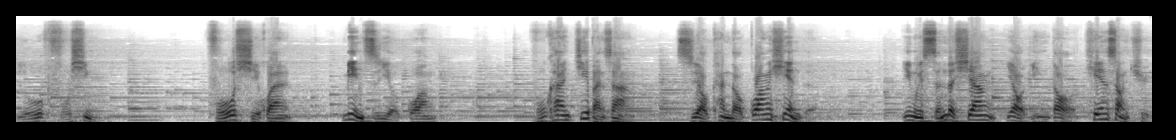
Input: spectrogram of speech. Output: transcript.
如福性，福喜欢面子有光。福龛基本上是要看到光线的，因为神的香要引到天上去。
